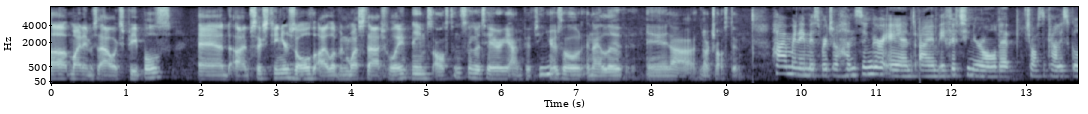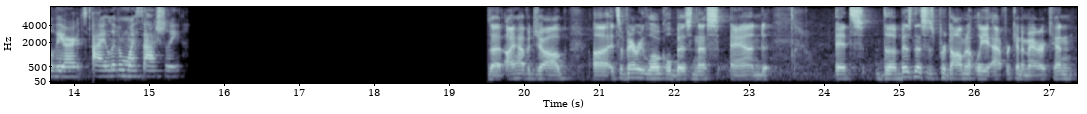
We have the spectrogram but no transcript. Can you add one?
Uh, my name is Alex Peoples, and I'm 16 years old. I live in West Ashley. My name's Austin Singletary. I'm 15 years old and I live in uh, North Charleston. Hi, my name is Rachel Hunsinger, and I am a 15 year old at Charleston County School of the Arts. I live in West Ashley. That I have a job. Uh, it's a very local business, and it's the business is predominantly African American.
